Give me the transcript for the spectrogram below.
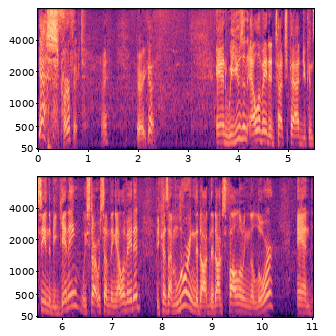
Yes, perfect. Right? Very good. And we use an elevated touchpad. You can see in the beginning, we start with something elevated because I'm luring the dog and the dog's following the lure. And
